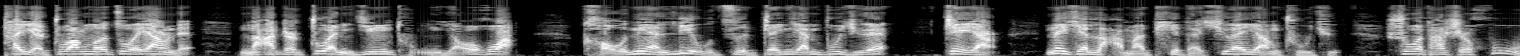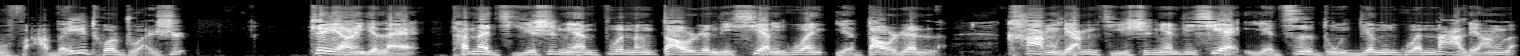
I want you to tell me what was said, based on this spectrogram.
他也装模作样的拿着转经筒摇晃，口念六字真言不绝。这样，那些喇嘛替他宣扬出去，说他是护法委托转世。这样一来，他那几十年不能到任的县官也到任了，抗粮几十年的县也自动迎官纳粮了。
